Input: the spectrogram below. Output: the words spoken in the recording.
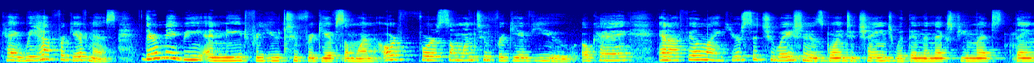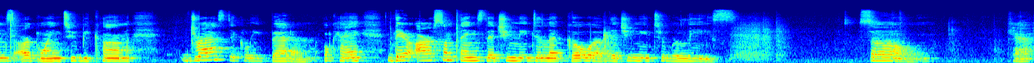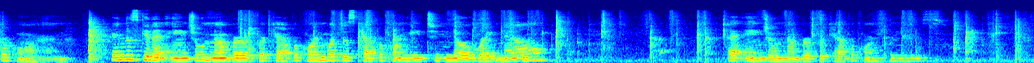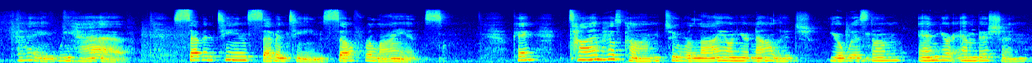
Okay, we have forgiveness. There may be a need for you to forgive someone or for someone to forgive you, okay? And I feel like your situation is going to change within the next few months. Things are going to become drastically better, okay? There are some things that you need to let go of, that you need to release, So, Capricorn. Okay, let's get an angel number for Capricorn. What does Capricorn need to know right now? An angel number for Capricorn, please. Okay, we have 1717, self-reliance. Okay, time has come to rely on your knowledge, your wisdom, and your ambition.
